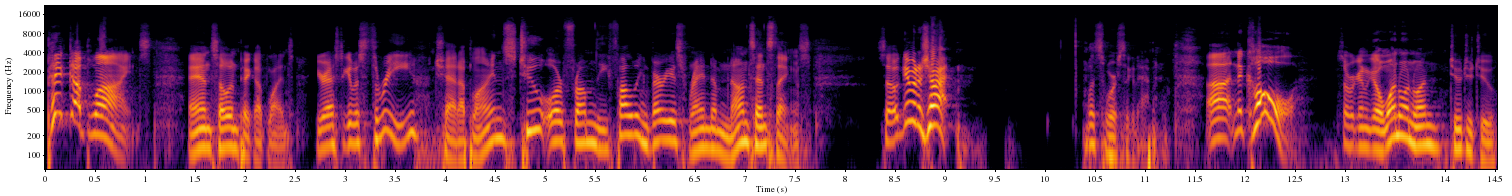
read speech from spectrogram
Pickup lines! And so in pickup lines, you're asked to give us three chat up lines, to or from the following various random nonsense things. So give it a shot. What's the worst that could happen? Uh, Nicole. So we're going to go one, one, one, two, two, two,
